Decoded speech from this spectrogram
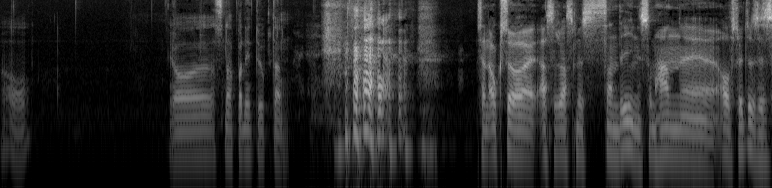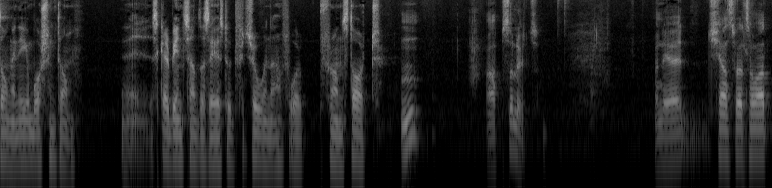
Ja. Jag snappade inte upp den. Sen också alltså Rasmus Sandin som han eh, avslutade säsongen i Washington. Eh, ska det bli intressant att se hur stort förtroende han får från start. Mm. Absolut. Men det känns väl som att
